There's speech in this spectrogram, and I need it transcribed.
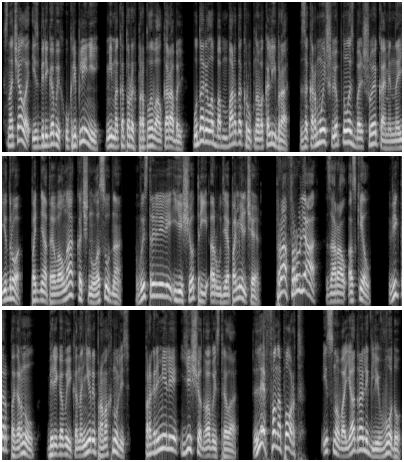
Сначала из береговых укреплений, мимо которых проплывал корабль, ударила бомбарда крупного калибра. За кормой шлепнулось большое каменное ядро. Поднятая волна качнула судно. Выстрелили еще три орудия помельче. «Прав руля!» – заорал Аскел. Виктор повернул. Береговые канониры промахнулись. Прогремели еще два выстрела. «Лефонапорт!» И снова ядра легли в воду.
